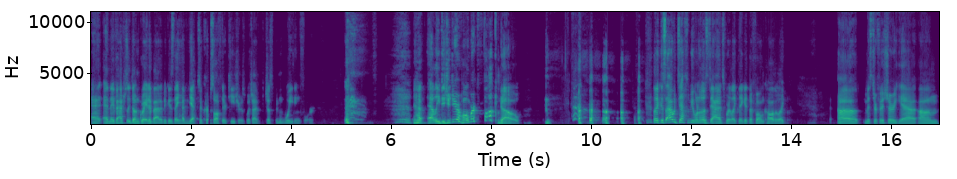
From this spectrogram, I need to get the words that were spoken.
and, and they've actually done great about it because they have yet to curse off their teachers which i've just been waiting for Ellie, did you do your homework? Fuck no. Like, because I would definitely be one of those dads where, like, they get the phone call. They're like, uh, Mr. Fisher, yeah, um,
